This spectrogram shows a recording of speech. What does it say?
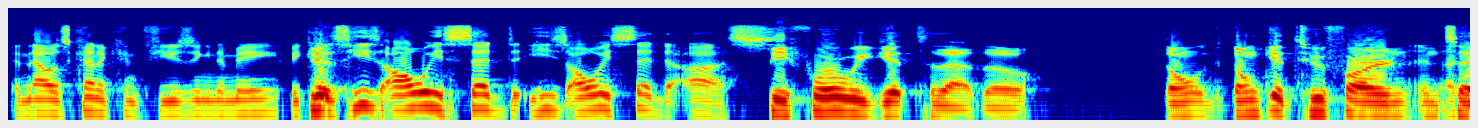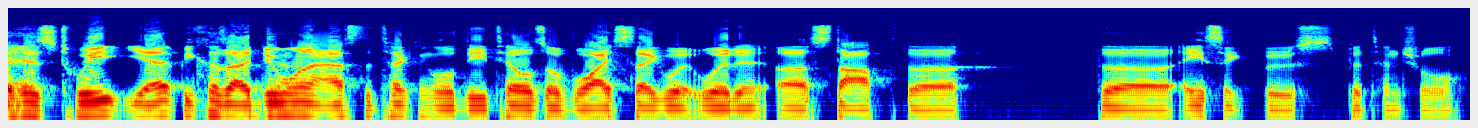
and that was kind of confusing to me because he's always said to, he's always said to us. Before we get to that, though, don't don't get too far in- into Okay. his tweet yet, because I do want to ask the technical details of why Segwit would uh, stop the the ASIC boost potential.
